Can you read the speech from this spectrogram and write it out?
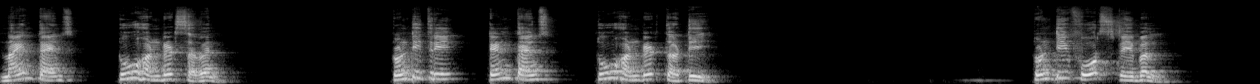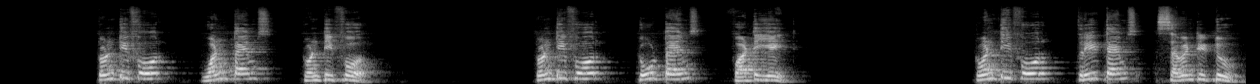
9 times 207. 23 10 times 230. 24 table. 24 1 times 24. 24 2 times 48. 24 3 times 72.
